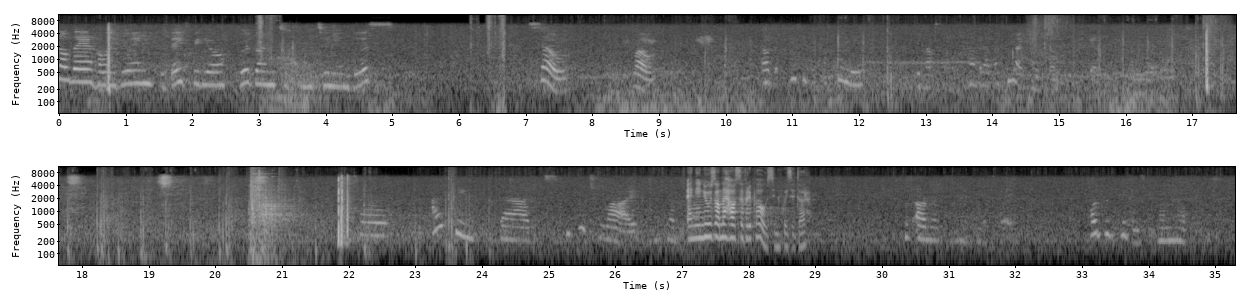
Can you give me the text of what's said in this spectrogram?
Hello there, how are you doing? Today's video, we're going to continue this. So, well, uh, we have some, but I think I can again. So, I think that we can try, Any news on the House of Repose, Inquisitor?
